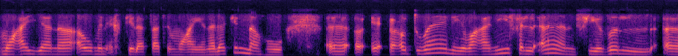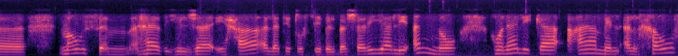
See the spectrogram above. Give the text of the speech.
معينة أو من اختلافات معينة. لكنه عدواني وعنيف الآن في ظل موسم هذه الجائحة التي تصيب البشرية لأنه هنالك عامل الخوف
